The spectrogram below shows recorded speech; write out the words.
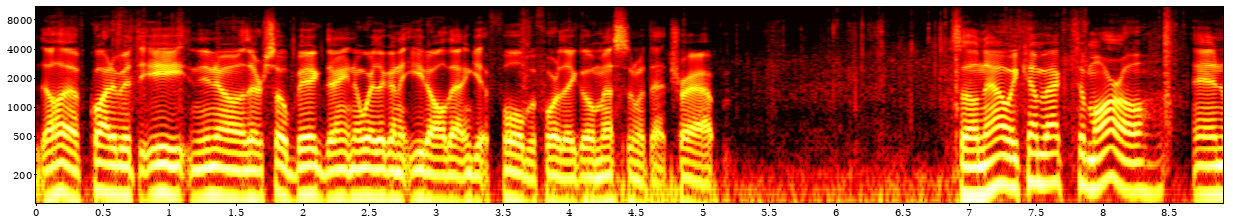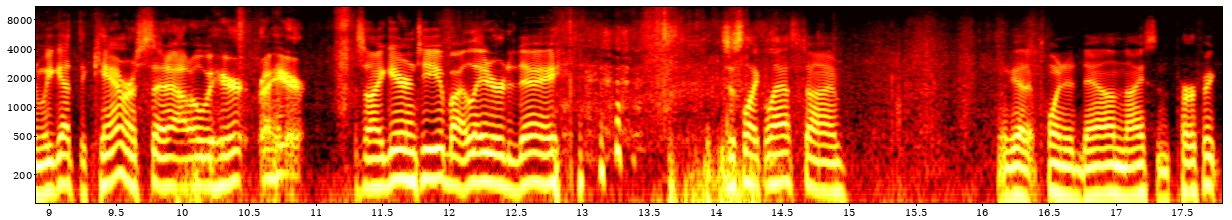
they'll have quite a bit to eat and you know, they're so big, there ain't no way they're gonna eat all that and get full before they go messing with that trap. So now we come back tomorrow and we got the camera set out over here, right here. So I guarantee you by later today, just like last time, we got it pointed down nice and perfect.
